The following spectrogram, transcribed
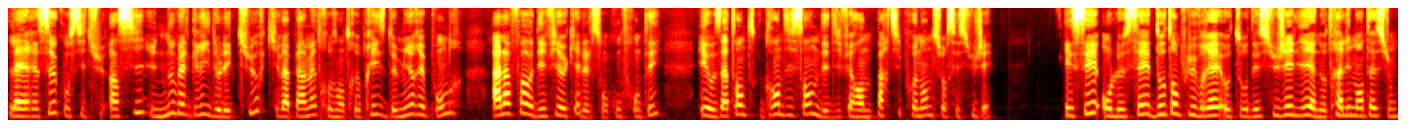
La RSE constitue ainsi une nouvelle grille de lecture qui va permettre aux entreprises de mieux répondre à la fois aux défis auxquels elles sont confrontées et aux attentes grandissantes des différentes parties prenantes sur ces sujets. Et c'est, on le sait, d'autant plus vrai autour des sujets liés à notre alimentation,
